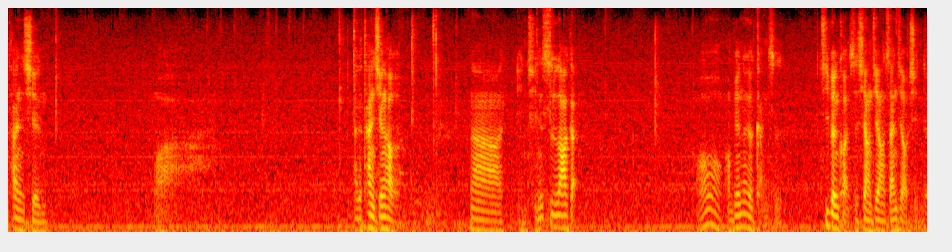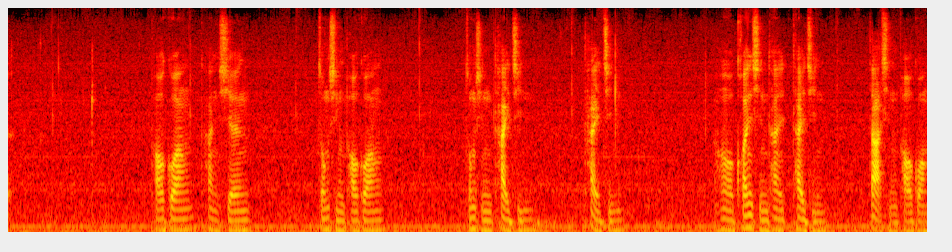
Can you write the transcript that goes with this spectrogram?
碳纤，哇，那个碳纤好了。那引擎式拉杆，哦，旁边那个杆子，基本款是像这样三角形的，抛光碳纤，中型抛光，中型钛金，钛金。然后宽型钛钛金，大型抛光，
